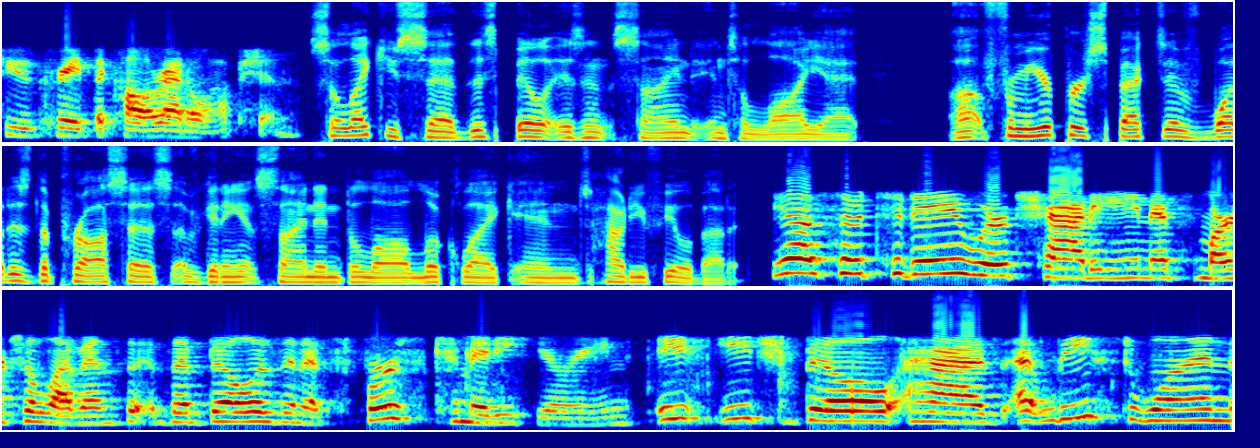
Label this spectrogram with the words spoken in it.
to create the Colorado option. So, like you said, this bill isn't signed into law yet. Uh, from your perspective, what does the process of getting it signed into law look like, and how do you feel about it? Yeah, so today we're chatting. It's March 11th. The bill is in its first committee hearing. Each bill has at least one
